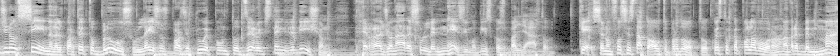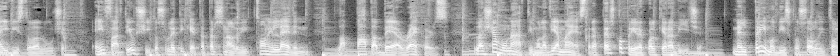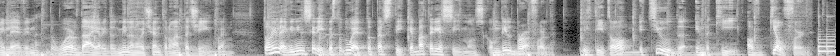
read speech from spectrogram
Original Scene del quartetto Blue su Lasers Project 2.0 Extended Edition per ragionare sull'ennesimo disco sbagliato che se non fosse stato autoprodotto questo capolavoro non avrebbe mai visto la luce e infatti è uscito sull'etichetta personale di Tony Levin, la Papa Bear Records. Lasciamo un attimo la via maestra per scoprire qualche radice. Nel primo disco solo di Tony Levin, The World Diary del 1995, Tony Levin inserì questo duetto per stick e batteria Simmons con Bill Bruford. Il titolo Etude in the Key of Guilford.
